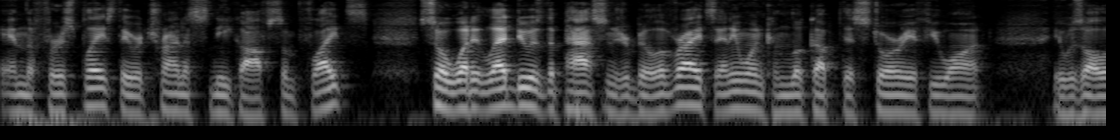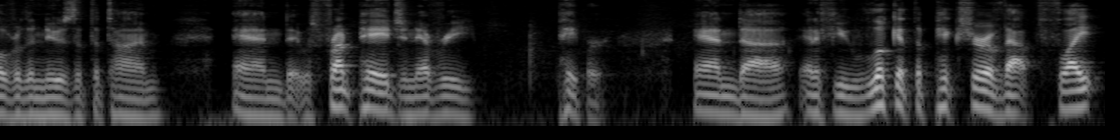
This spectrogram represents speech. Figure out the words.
in the first place. They were trying to sneak off some flights. So what it led to is the passenger bill of rights. Anyone can look up this story if you want. It was all over the news at the time. And it was front page in every paper. And uh, and if you look at the picture of that flight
